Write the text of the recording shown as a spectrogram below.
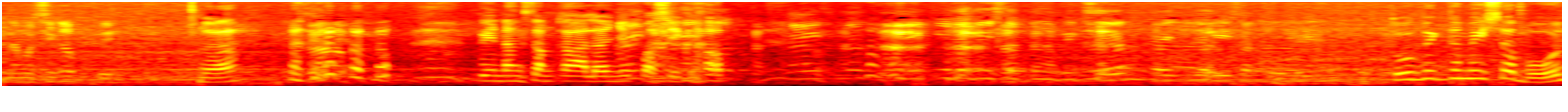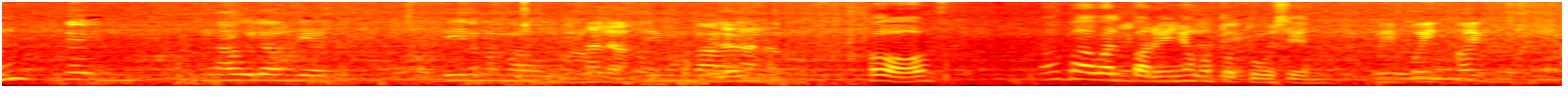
naman sikap eh. Ha? Pinangsangkalan nyo pasikap. Kahit kahit ilagay sa tubig, sir. Kahit ilagay sa tubig. Tubig na may sabon? Hindi, nahuli ako diyan. Hindi naman mahuli. Ano? Hindi naman bawal. Ilan ano? Oo. Ah, bawal pa rin yung kung tutusin. 3.5.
